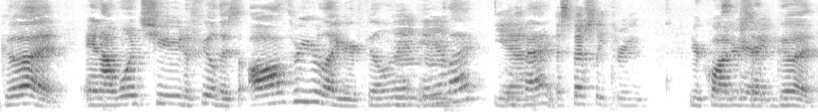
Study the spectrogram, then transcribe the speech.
Good. And I want you to feel this all through your leg. You're feeling it in your Mhm. leg? yeah, Okay. especially through. Your quadricep, good.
